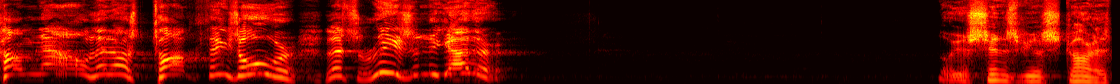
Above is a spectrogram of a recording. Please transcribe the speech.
Come now, let us talk things over. Let's reason together. Though your sins be as scarlet,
